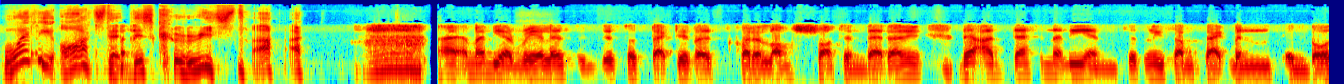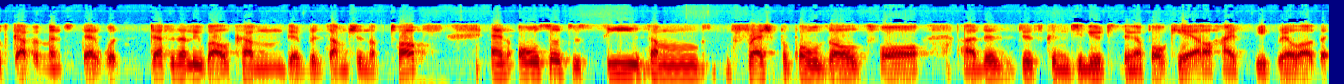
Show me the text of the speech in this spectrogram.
What are the odds that this could restart? I might be a realist in this perspective. It's quite a long shot in that. I mean, there are definitely and certainly some segments in both governments that would definitely welcome the resumption of talks and also to see some fresh proposals for uh, this discontinued Singapore KL high speed rail or the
